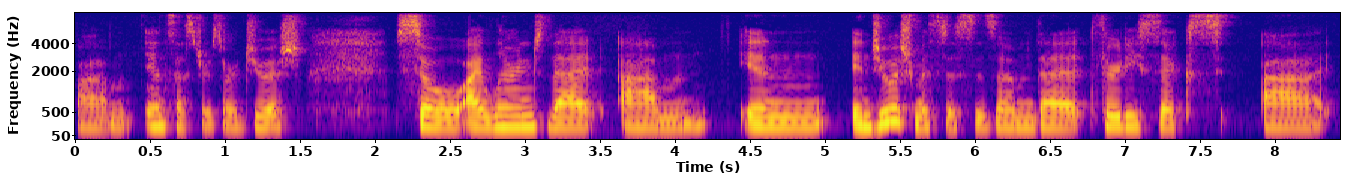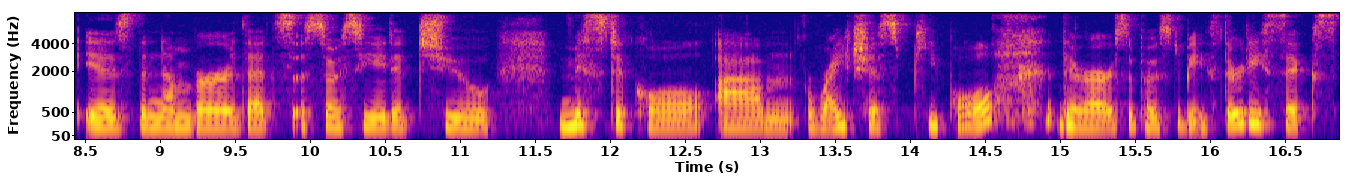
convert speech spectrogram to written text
um, ancestors are Jewish. So I learned that um, in in Jewish mysticism that 36 uh, is the number that's associated to mystical, um, righteous people. there are supposed to be 36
